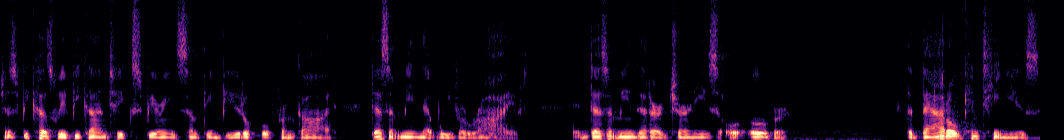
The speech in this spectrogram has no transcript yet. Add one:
Just because we've begun to experience something beautiful from God doesn't mean that we've arrived. It doesn't mean that our journey's over. The battle continues,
